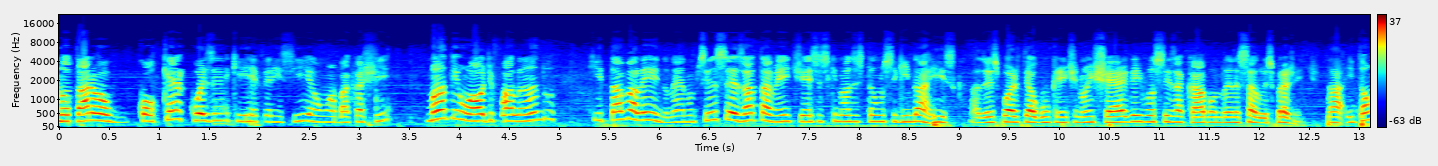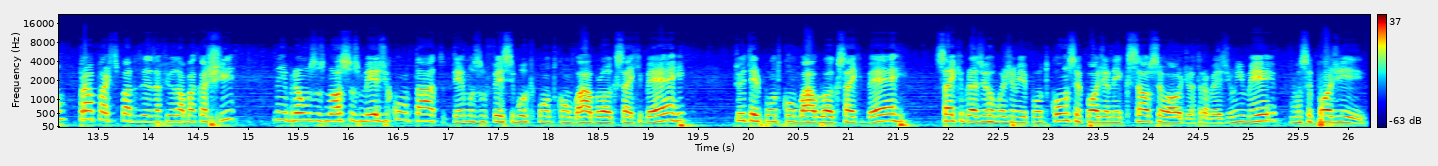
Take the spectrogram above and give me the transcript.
notaram qualquer coisa que referencia um abacaxi, mandem um áudio falando que tá valendo, né? Não precisa ser exatamente esses que nós estamos seguindo a risca. Às vezes pode ter algum que a gente não enxerga e vocês acabam dando essa luz pra gente, tá? Então, para participar do desafio do abacaxi, lembramos os nossos meios de contato. Temos o facebook.com/blogpsychbr, twitter.com/blogpsychbr, sitebrasil.gmail.com, você pode anexar o seu áudio através de um e-mail, você pode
